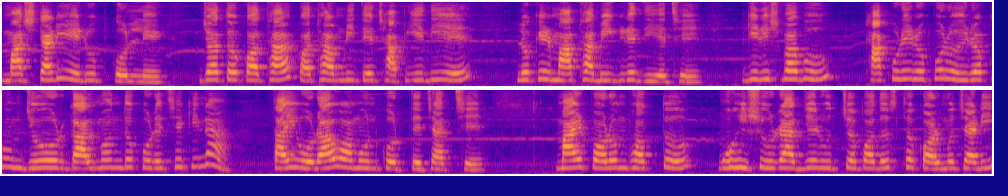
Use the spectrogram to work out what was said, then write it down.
মাস্টারই এরূপ করলে। যত কথা কথা কথামৃতে ছাপিয়ে দিয়ে লোকের মাথা বিগড়ে দিয়েছে। গিরিশবাবু, ঠাকুরের ওপর ওই রকম জোর গালমন্দ করেছে কি না, তাই ওরাও অমন করতে চাচ্ছে। মায়ের পরম ভক্ত মহীশূর রাজ্যের উচ্চপদস্থ কর্মচারী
